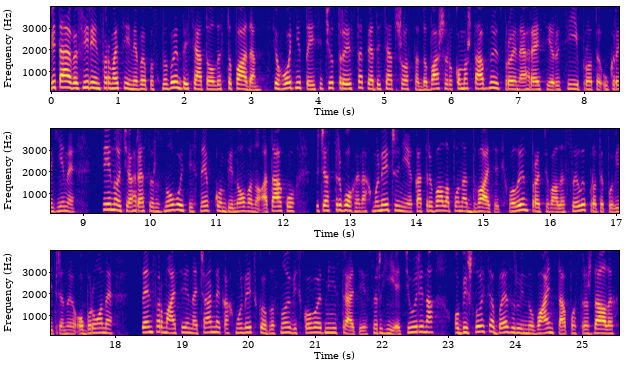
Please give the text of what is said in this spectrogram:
Вітаю в ефірі. Інформаційний випуск новин 10 листопада. Сьогодні 1356-та доба широкомасштабної збройної агресії Росії проти України. Цієї ночі агресор знову здійснив комбіновану атаку. Під час тривоги на Хмельниччині, яка тривала понад 20 хвилин, працювали сили протиповітряної оборони. За інформацією начальника Хмельницької обласної військової адміністрації Сергія Тюріна, обійшлося без руйнувань та постраждалих.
